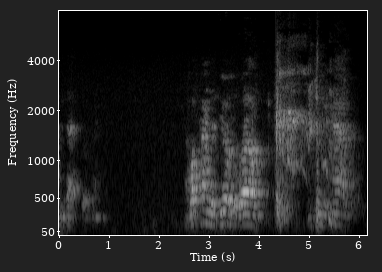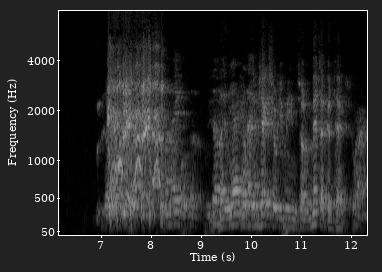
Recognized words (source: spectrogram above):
contextual thinking? And what kind of view of the world do we have that unable to, we don't By lack of contextual- contextual, you mean sort of meta-contextual? Right.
